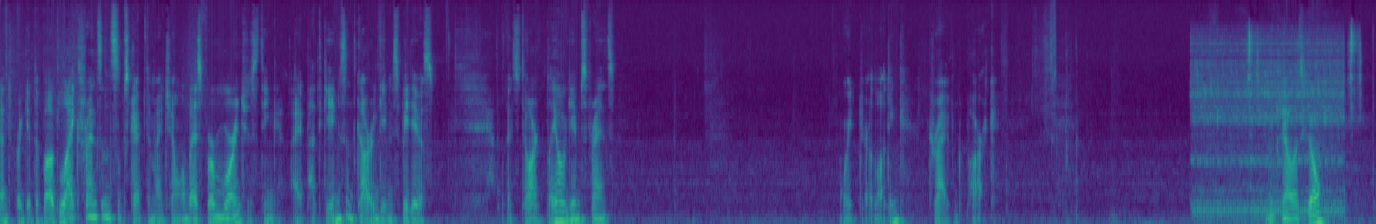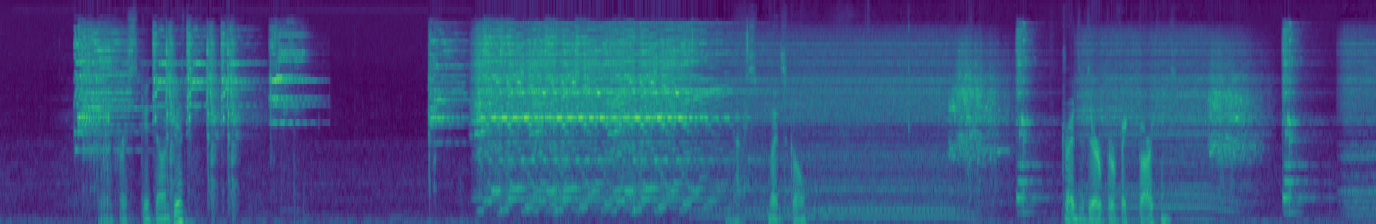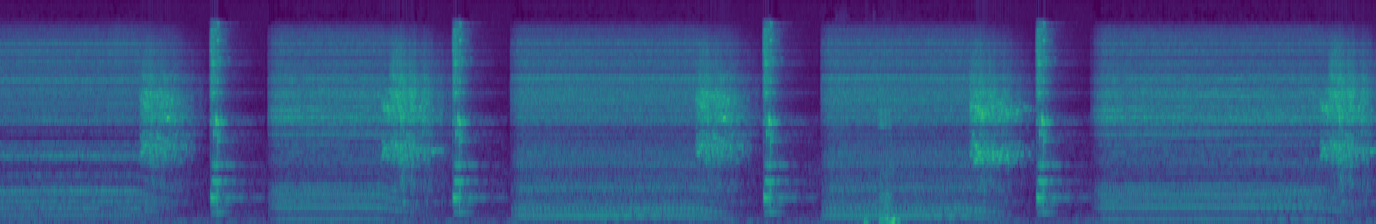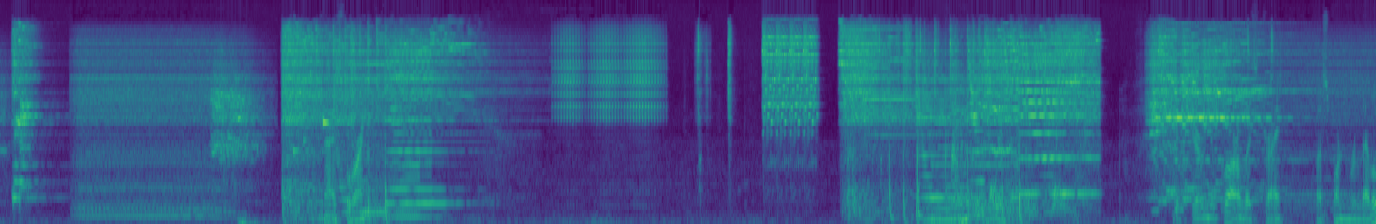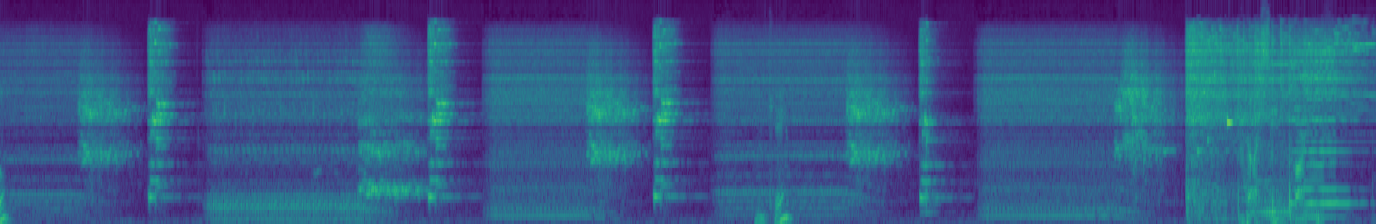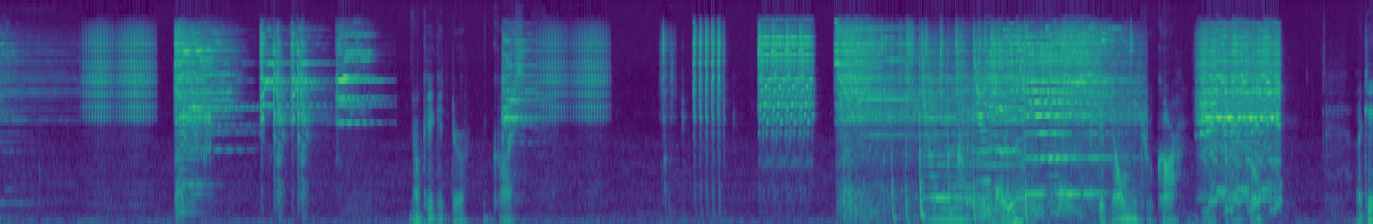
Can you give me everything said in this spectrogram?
Don't forget about like, friends, and subscribe to my channel best for more interesting iPad games and car games videos. Let's start play our games, friends. Wait, they're loading. Drive and park. Okay, let's go. First get it. Nice, let's go. Try to perfect parking.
